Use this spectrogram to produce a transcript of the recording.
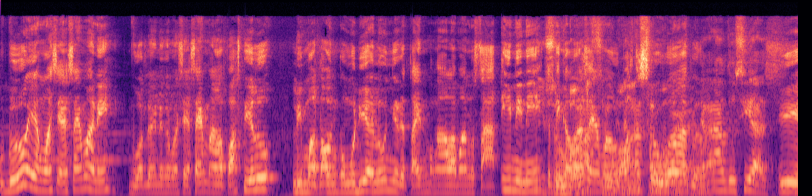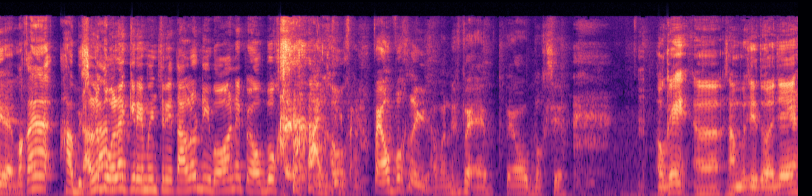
dulu yang masih SMA nih, buat lo yang denger masih SMA, pasti lu lima tahun kemudian lu nyeritain pengalaman lu saat ini nih Iya, ketika lu SMA lu pasti seru banget lu. Jangan antusias. Iya, makanya habis Lalu boleh kirimin cerita lu di bawah nih PO Box. PO Box lagi. Zaman PO, PO Box ya. Oke, eh, sampai situ aja ya.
